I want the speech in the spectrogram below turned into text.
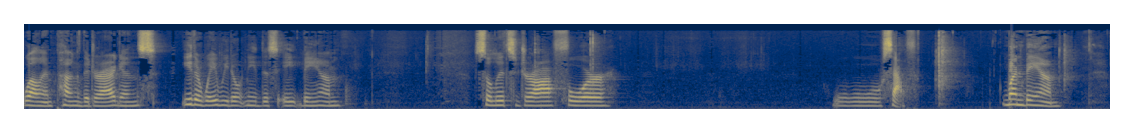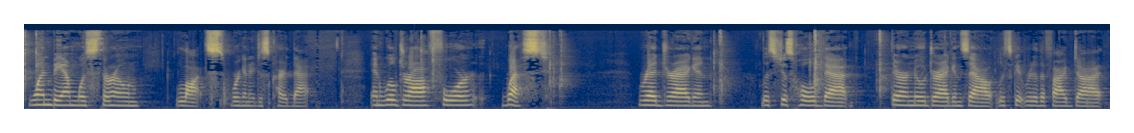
Well, and pung the dragons. Either way, we don't need this 8 bam. So let's draw for south. One bam. One bam was thrown. Lots. We're going to discard that. And we'll draw for west red dragon. Let's just hold that. There are no dragons out. Let's get rid of the five dot.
